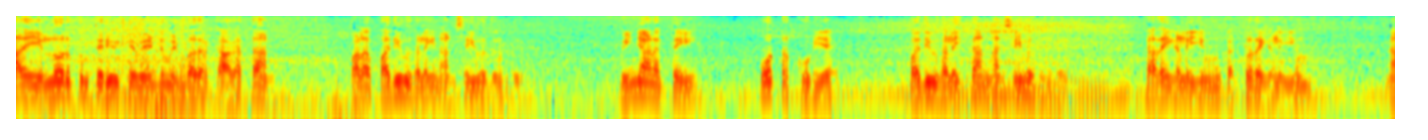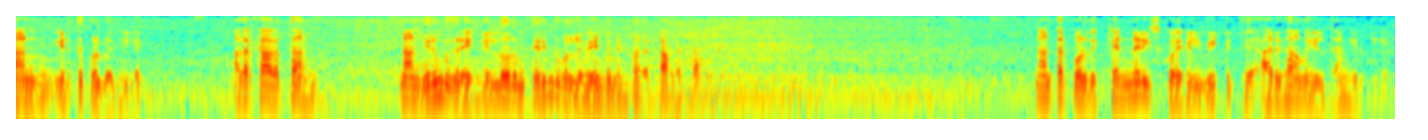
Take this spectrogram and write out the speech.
அதை எல்லோருக்கும் தெரிவிக்க வேண்டும் என்பதற்காகத்தான் பல பதிவுகளை நான் செய்வதுண்டு விஞ்ஞானத்தை போற்றக்கூடிய பதிவுகளைத்தான் நான் செய்வதுண்டு கதைகளையும் கட்டுரைகளையும் நான் எடுத்துக்கொள்வதில்லை. அதற்காகத்தான் நான் விரும்புகிறேன் எல்லோரும் தெரிந்து கொள்ள வேண்டும் என்பதற்காகத்தான். நான் தற்பொழுது கென்னடி ஸ்கொயரில் வீட்டுக்கு அருகாமையில் தான் இருக்கிறேன்.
